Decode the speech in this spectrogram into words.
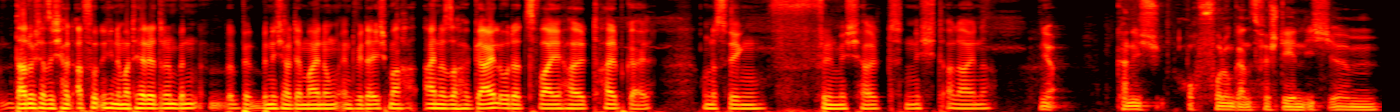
dadurch, dass ich halt absolut nicht in der Materie drin bin, bin ich halt der Meinung, entweder ich mache eine Sache geil oder zwei halt halb geil. Und deswegen filme ich halt nicht alleine. Ja, kann ich auch voll und ganz verstehen. Ich, ähm,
